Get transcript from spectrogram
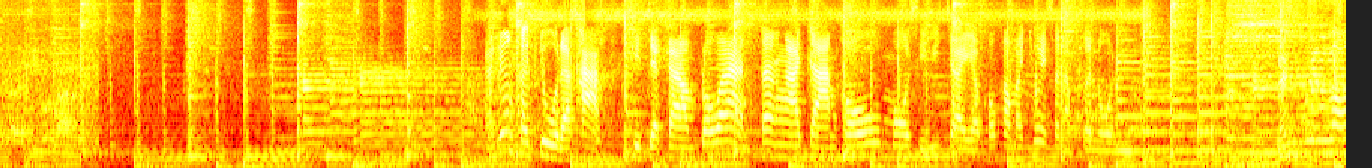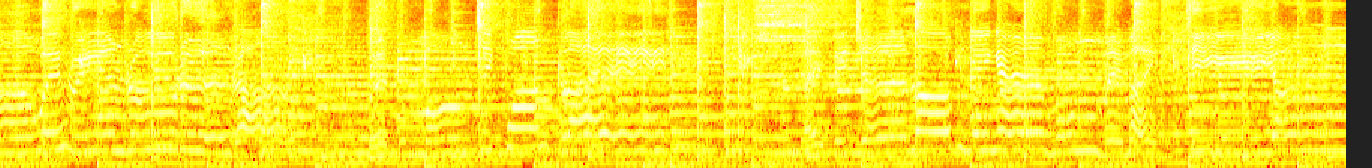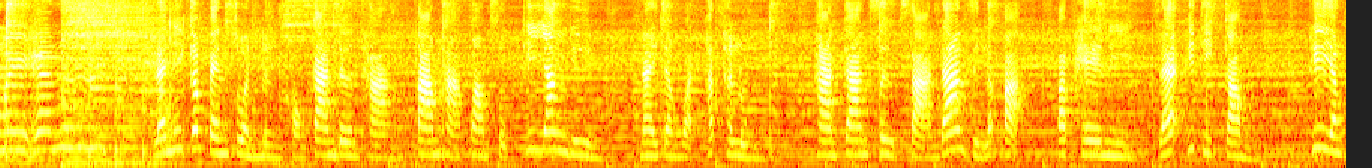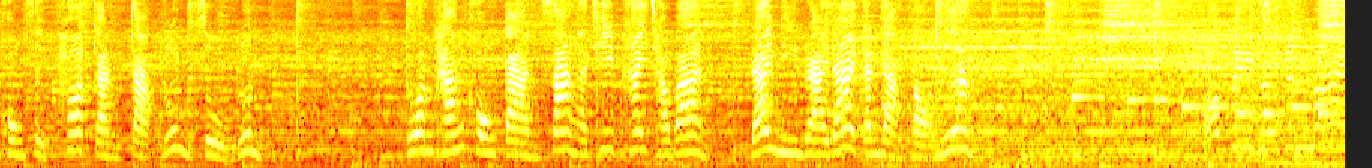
เรื่องกระจูดอะค่ะ กิจกรรม เพราะว่าทางอาจารย์เขาโมศรีวิจัยอะเขาเข้ามาช่วยสนับสนุนแบ่งเวลา เป็นส่วนหนึ่งของการเดินทางตามหาความสุขที่ยั่งยืนในจังหวัดพัทลุง ผ่านการสืบสารด้านศิลปะ ประเพณี และพิธีกรรม ที่ยังคงสืบทอดกันจากรุ่นสู่รุ่น รวมทั้งโครงการสร้างอาชีพให้ชาวบ้าน ได้มีรายได้กันอย่างต่อเนื่องออกไปด้วยกันไหม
